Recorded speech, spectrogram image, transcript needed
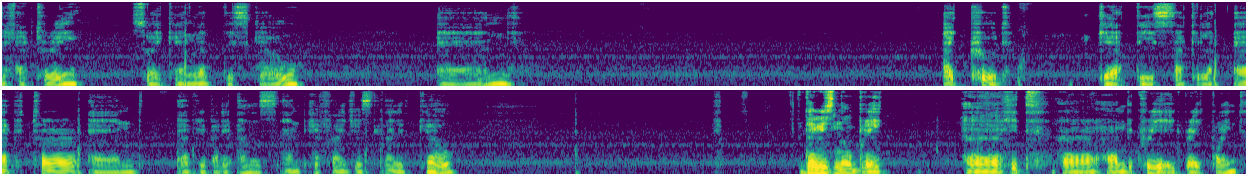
the factory. So I can let this go and I could get the Sakila actor and everybody else and if I just let it go there is no break uh, hit uh, on the create breakpoint.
